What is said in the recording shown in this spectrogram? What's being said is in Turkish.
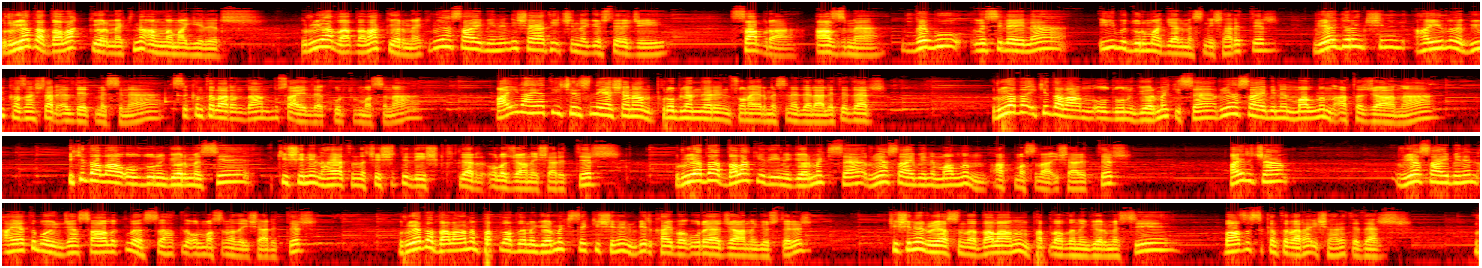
Rüyada dalak görmek ne anlama gelir? Rüyada dalak görmek, rüya sahibinin iş hayatı içinde göstereceği sabra, azme ve bu vesileyle iyi bir duruma gelmesini işarettir. Rüya gören kişinin hayırlı ve büyük kazançlar elde etmesine, sıkıntılarından bu sayede kurtulmasına, aile hayatı içerisinde yaşanan problemlerin sona ermesine delalet eder. Rüyada iki dalağın olduğunu görmek ise rüya sahibinin malının artacağına, iki dalağı olduğunu görmesi kişinin hayatında çeşitli değişiklikler olacağına işarettir. Rüyada dalak yediğini görmek ise rüya sahibinin malının artmasına işarettir. Ayrıca rüya sahibinin hayatı boyunca sağlıklı, sıhhatli olmasına da işarettir. Rüyada dalağının patladığını görmek ise kişinin bir kayba uğrayacağını gösterir. Kişinin rüyasında dalağının patladığını görmesi bazı sıkıntılara işaret eder.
